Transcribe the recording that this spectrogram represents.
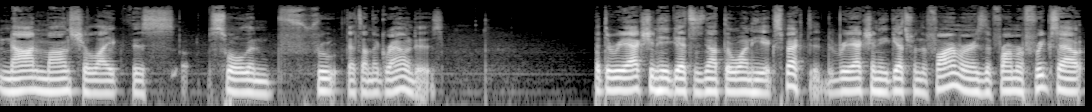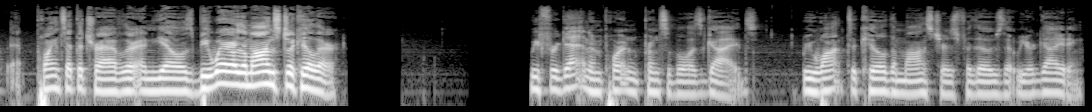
non monster like this swollen fruit that's on the ground is. But the reaction he gets is not the one he expected. The reaction he gets from the farmer is the farmer freaks out, points at the traveler, and yells, Beware the monster killer! We forget an important principle as guides. We want to kill the monsters for those that we are guiding.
